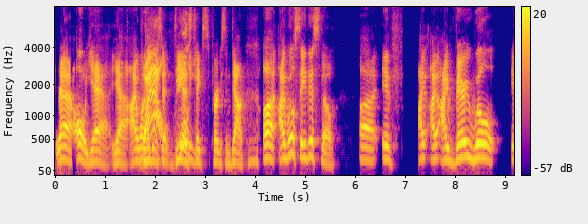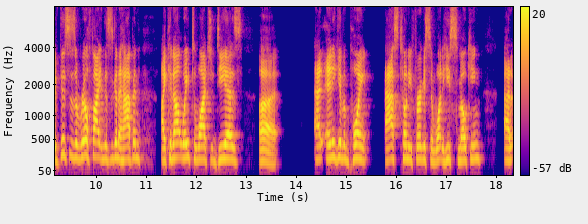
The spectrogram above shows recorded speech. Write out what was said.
Yeah. Oh yeah. Yeah. I 100% Wow, Diaz really? takes Ferguson down. Uh, I will say this though. Uh, if I, I I very will if this is a real fight and this is going to happen, I cannot wait to watch Diaz. Uh, at any given point, ask Tony Ferguson what he's smoking at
